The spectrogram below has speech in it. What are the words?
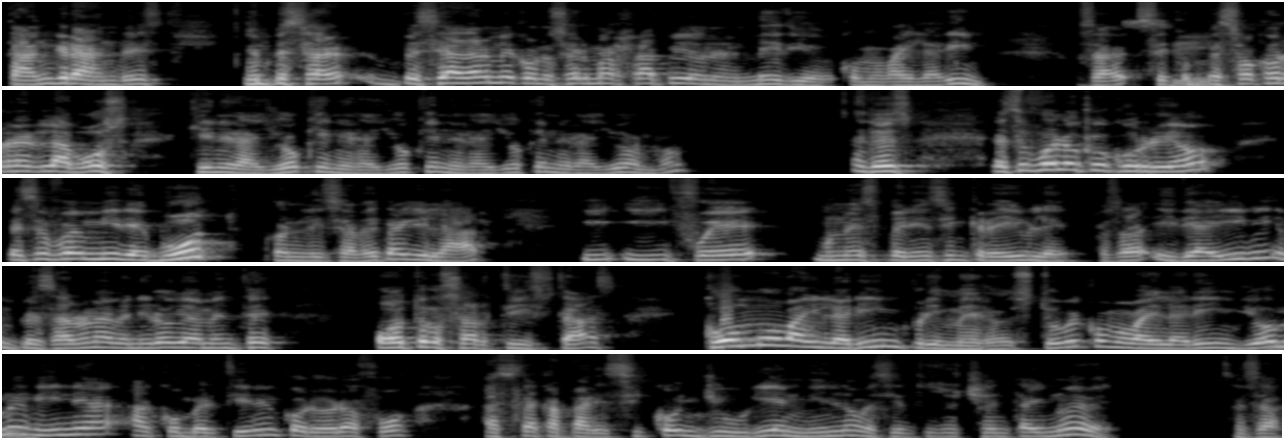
tan grandes, empezar, empecé a darme a conocer más rápido en el medio como bailarín. O sea, se empezó a correr la voz, quién era yo, quién era yo, quién era yo, quién era yo, ¿no? Entonces, eso fue lo que ocurrió ese fue mi debut con Elizabeth Aguilar y, fue una experiencia increíble. y de ahí empezaron a venir obviamente otros artistas. Como bailarín primero, estuve como bailarín. Yo me vine a, convertir en coreógrafo hasta que aparecí con Yuri en 1989. O sea,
